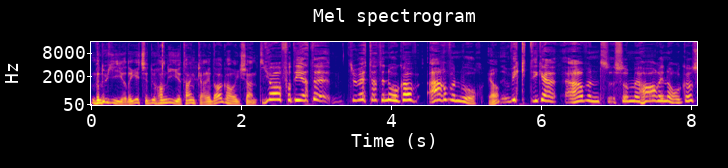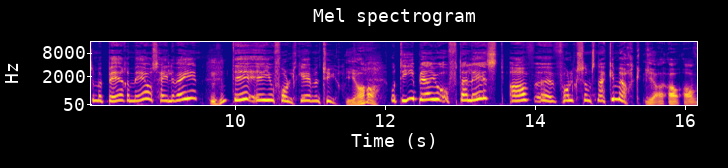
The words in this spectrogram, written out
men du gir deg ikke. Du har nye tanker i dag, har jeg skjønt. Ja, fordi at det, du vet at det er noe av arven vår, Ja. den viktige arven som vi har i Norge, og som vi bærer med oss hele veien, Mhm. det er jo folkeeventyr. Ja. Og de blir jo ofte lest av uh, folk som snakker mørkt. ja av, av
